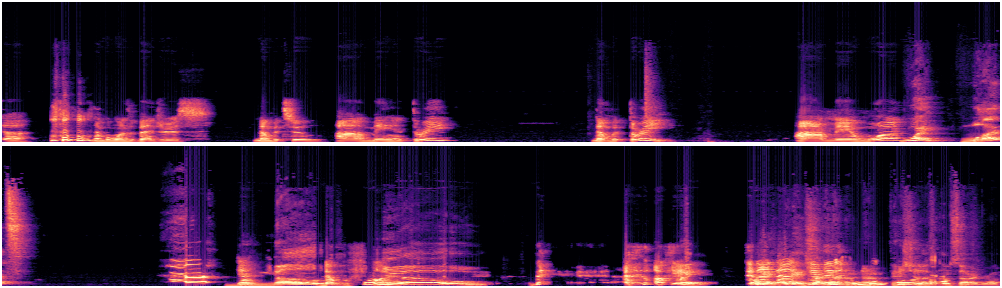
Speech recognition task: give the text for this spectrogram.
duh. number one's Avengers. Number two, Iron Man three. Number three, Iron Man one. Wait, what? Yeah. No. Number four. Yo. okay. Wait. Did okay, okay, sorry, it... no, no, no, finish your list. I'm sorry, bro.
